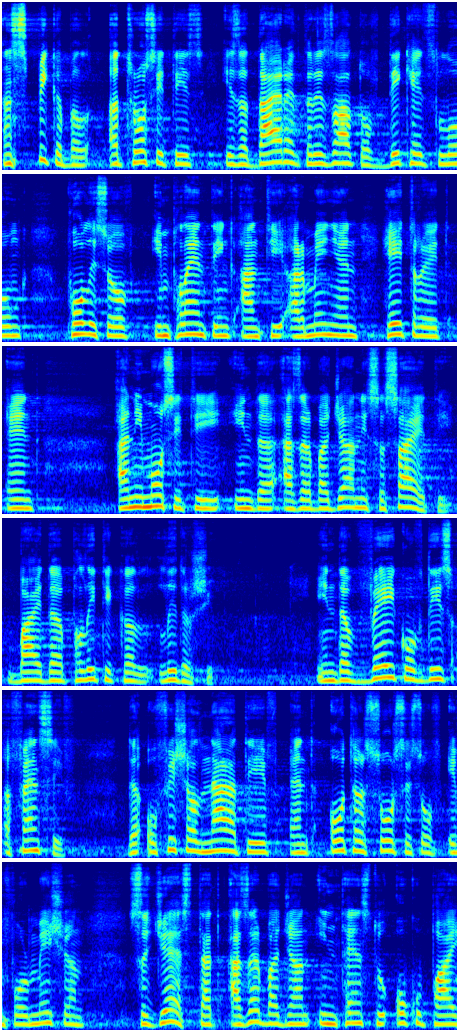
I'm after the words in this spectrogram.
unspeakable atrocities is a direct result of decades-long policy of implanting anti-Armenian hatred and animosity in the Azerbaijani society by the political leadership. In the wake of this offensive, the official narrative and other sources of information suggest that Azerbaijan intends to occupy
